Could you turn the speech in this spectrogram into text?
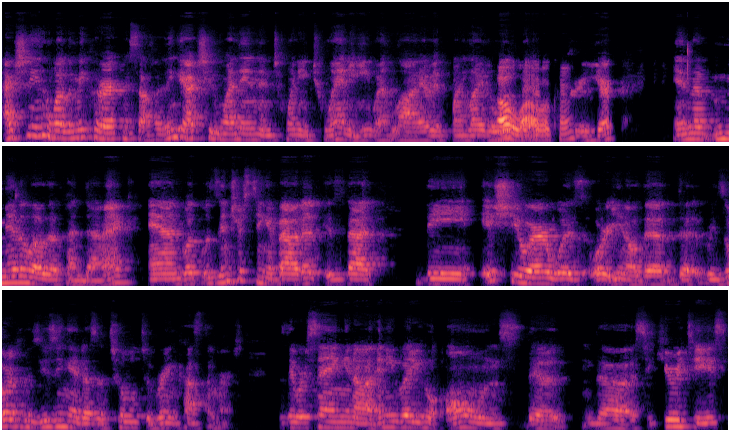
Actually, you know what? Let me correct myself. I think it actually went in in 2020, went live. It went live a little oh, wow, okay. a year in the middle of the pandemic. And what was interesting about it is that the issuer was, or you know, the the resort was using it as a tool to bring customers they were saying, you know, anybody who owns the the securities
